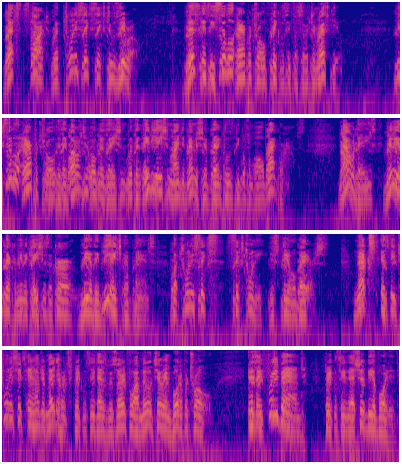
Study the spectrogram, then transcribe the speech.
Let's start with 26620. This is the Civil Air Patrol frequency for search and rescue. The Civil Air Patrol is a volunteer organization with an aviation-minded membership that includes people from all backgrounds. Nowadays, many of their communications occur via the VHF bands, but 26620 is still theirs. Next is the 26800 megahertz frequency that is reserved for our military and border patrol. It is a free band frequency that should be avoided.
